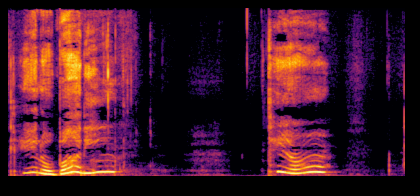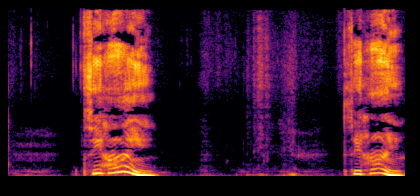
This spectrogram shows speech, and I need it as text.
Kino, buddy. Kino. Say hi. Say hi.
